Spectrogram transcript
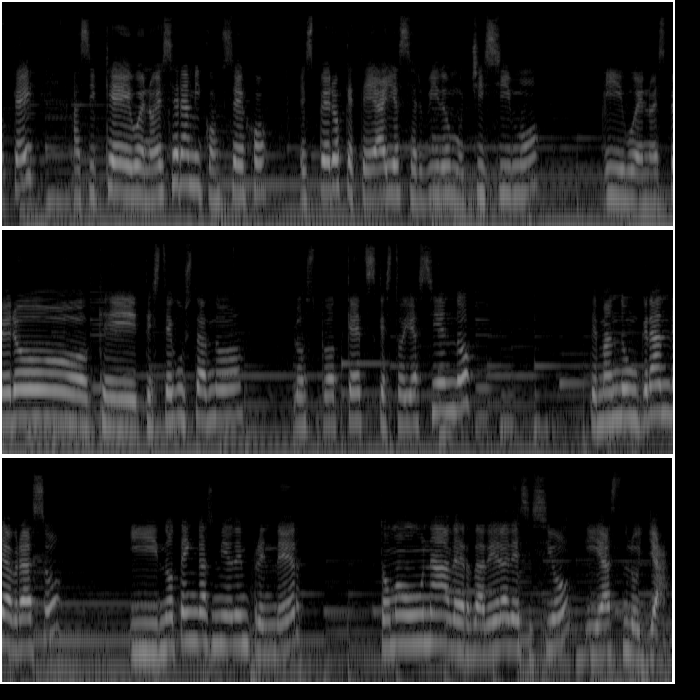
¿Ok? Así que bueno, ese era mi consejo. Espero que te haya servido muchísimo y bueno, espero que te esté gustando los podcasts que estoy haciendo. Te mando un grande abrazo y no tengas miedo a emprender. Toma una verdadera decisión y hazlo ya.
